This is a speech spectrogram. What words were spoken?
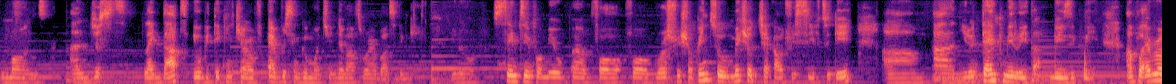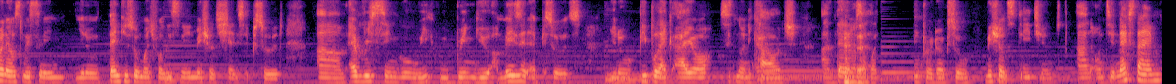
month, and just like that, it will be taken care of every single month. You never have to worry about it again. You know, same thing for me um, for for grocery shopping. So make sure to check out Ricive today, um, and you know, thank me later, basically. And for everyone else listening, you know, thank you so much for listening. Make sure to share this episode. Um, every single week, we bring you amazing episodes. You know, people like Ayo sitting on the couch and telling us about products. So make sure to stay tuned. And until next time,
